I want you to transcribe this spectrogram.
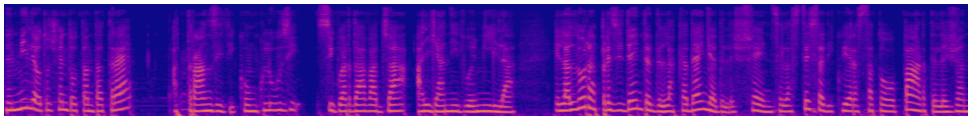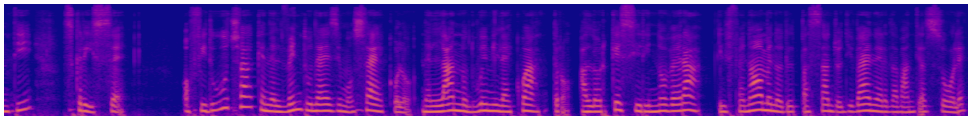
Nel 1883, a transiti conclusi, si guardava già agli anni 2000 e l'allora presidente dell'Accademia delle Scienze, la stessa di cui era stato parte Le Gentil, scrisse ho fiducia che nel XXI secolo, nell'anno 2004, allorché si rinnoverà il fenomeno del passaggio di Venere davanti al Sole,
